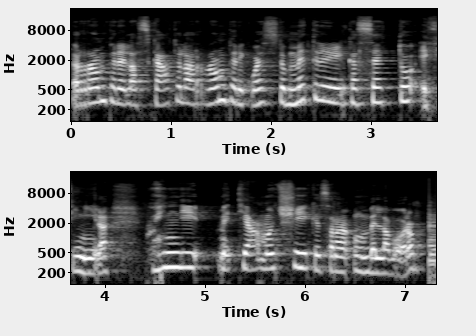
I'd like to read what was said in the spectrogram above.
rompere la scatola, rompere questo, mettere nel cassetto e finire. Quindi mettiamoci che sarà un bel lavoro.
